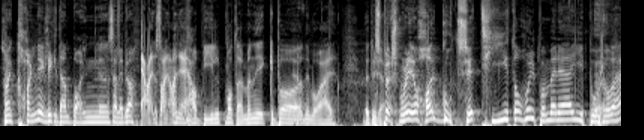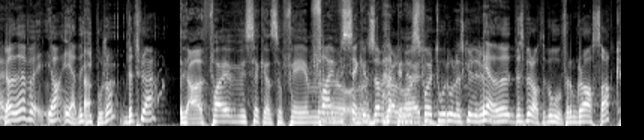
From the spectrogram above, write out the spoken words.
Så han kan egentlig ikke den ballen særlig bra. Ja, han, han er habil, på en måte, men ikke på nivået her. Spørsmålet er jo har godset tid til å holde på med det jippo-showet her? Ja, det er, ja, er det jippo-show? Det tror jeg. Ja, Five Seconds of Fame. Five uh, seconds of happiness for Tor Ole Skullerud. Er det det desperate behovet for en gladsak?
